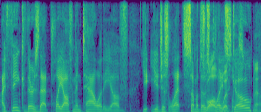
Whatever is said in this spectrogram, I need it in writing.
I think there's that playoff mentality of you, you just let some of those Swallow plays go. Yeah.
